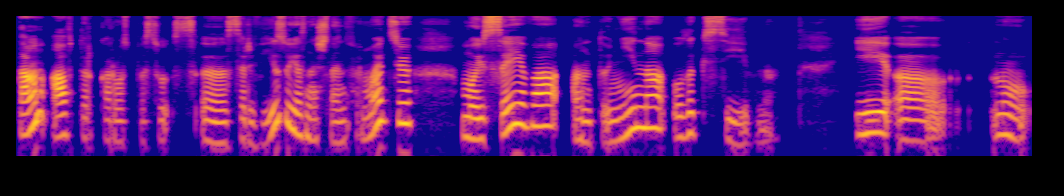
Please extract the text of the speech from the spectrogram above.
там авторка розпису е, сервізу, я знайшла інформацію Мойсеєва Антоніна Олексіївна. І е, ну,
